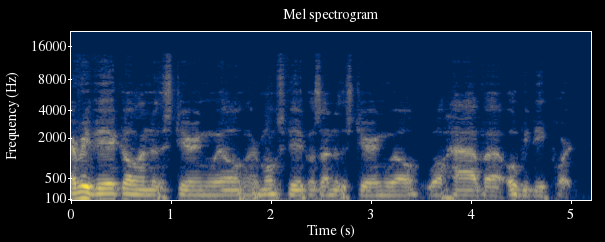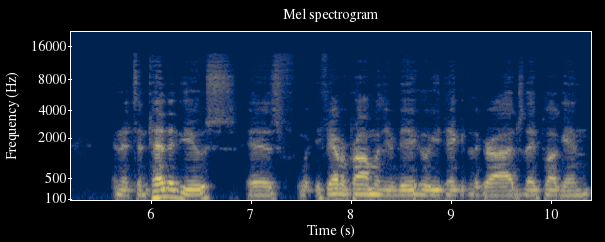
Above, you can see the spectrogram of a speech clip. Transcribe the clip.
every vehicle under the steering wheel, or most vehicles under the steering wheel, will have a OBD port. And its intended use is if you have a problem with your vehicle, you take it to the garage, they plug in,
